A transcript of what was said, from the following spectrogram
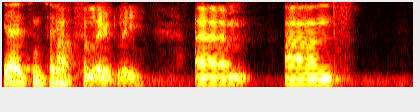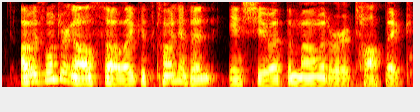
yeah, it's insane. Absolutely. Um, and I was wondering also, like, it's kind of an issue at the moment or a topic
